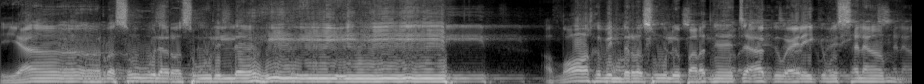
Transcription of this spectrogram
യാ റസൂല റസൂലില്ലാഹി. അള്ളാഹുവിന്റെ റസൂൽ പറഞ്ഞ ചാക്ക് വലൈക്കും അസ്സലാം.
